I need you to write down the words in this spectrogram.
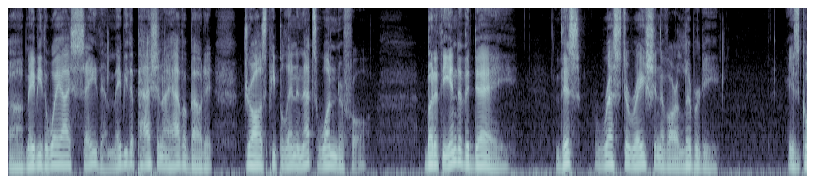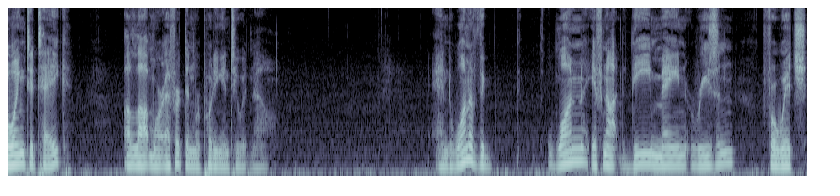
Uh, maybe the way I say them, maybe the passion I have about it draws people in, and that's wonderful. But at the end of the day, this restoration of our liberty is going to take a lot more effort than we're putting into it now. And one of the one, if not the main reason for which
